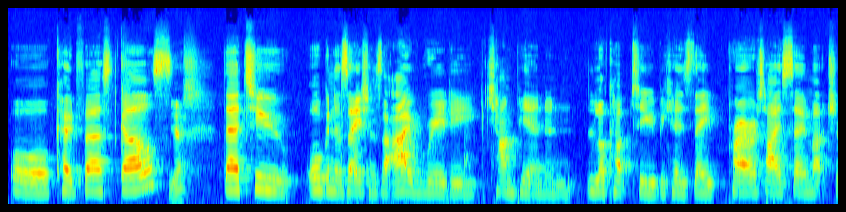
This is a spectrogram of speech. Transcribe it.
Or Code First Girls. Yes. They're two organisations that I really champion and look up to because they prioritise so much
